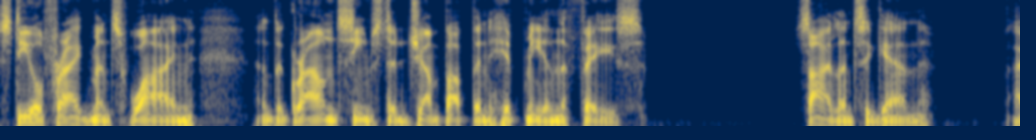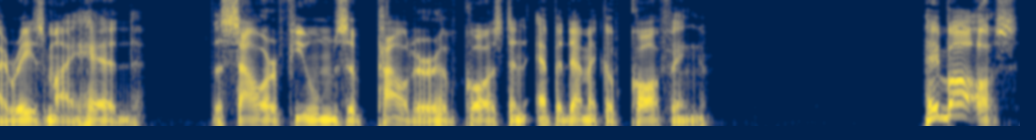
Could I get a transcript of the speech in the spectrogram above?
Steel fragments whine, and the ground seems to jump up and hit me in the face. Silence again. I raise my head. The sour fumes of powder have caused an epidemic of coughing. Hey, boss!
